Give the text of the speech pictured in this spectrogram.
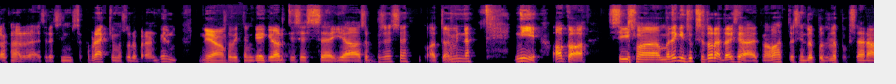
Ragnar sellest filmist hakkab rääkima, suurepärane film. soovitan kõigile Artisesse ja Sõprusesse vaatama minna. nii, aga siis ma, ma tegin niisuguse toreda asja, et ma vaatasin lõppude lõpuks ära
